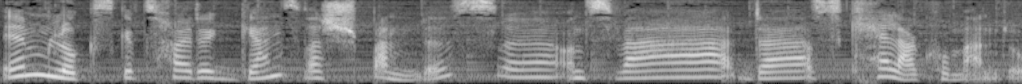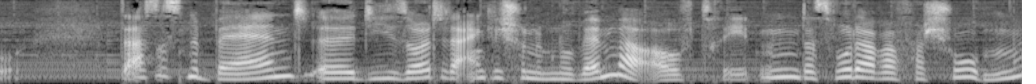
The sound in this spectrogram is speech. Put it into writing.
Im Lux gibt's heute ganz was Spannendes, äh, und zwar das Kellerkommando. Das ist eine Band, äh, die sollte da eigentlich schon im November auftreten. Das wurde aber verschoben.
